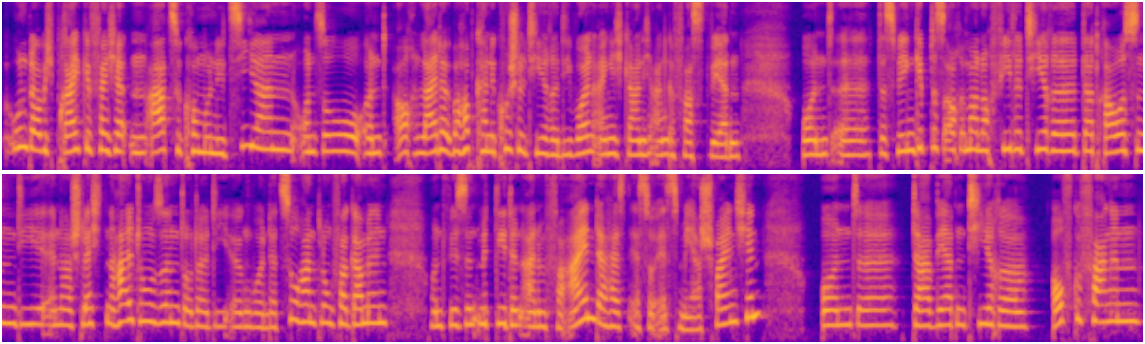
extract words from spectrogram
unglaublich breit gefächerten Art zu kommunizieren und so. Und auch leider überhaupt keine Kuscheltiere. Die wollen eigentlich gar nicht angefasst werden. Und äh, deswegen gibt es auch immer noch viele Tiere da draußen, die in einer schlechten Haltung sind oder die irgendwo in der Zuhandlung vergammeln. Und wir sind Mitglied in einem Verein, der heißt SOS Meerschweinchen. Und äh, da werden Tiere aufgefangen,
